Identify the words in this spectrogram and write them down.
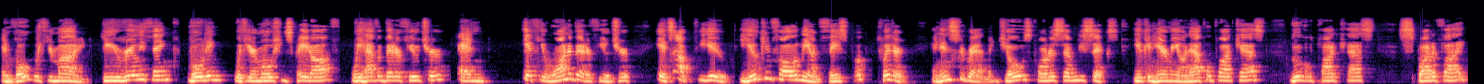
and vote with your mind. Do you really think voting with your emotions paid off? We have a better future. And if you want a better future, it's up to you. You can follow me on Facebook, Twitter, and Instagram at Joe's Corner 76. You can hear me on Apple Podcasts, Google Podcasts, Spotify,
